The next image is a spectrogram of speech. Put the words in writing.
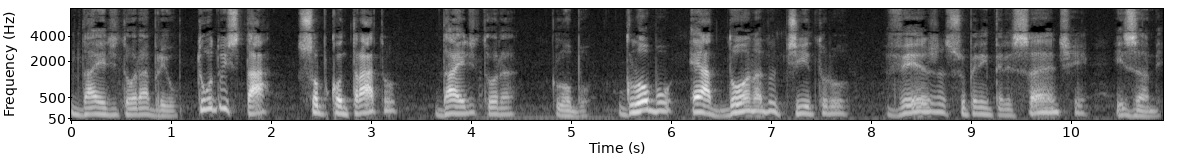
da editora Abril. Tudo está sob contrato da editora Globo. Globo é a dona do título. Veja, super interessante, exame.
